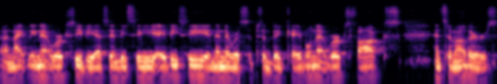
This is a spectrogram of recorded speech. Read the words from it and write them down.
uh, nightly networks, CBS, NBC, ABC, and then there was some, some big cable networks, Fox, and some others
